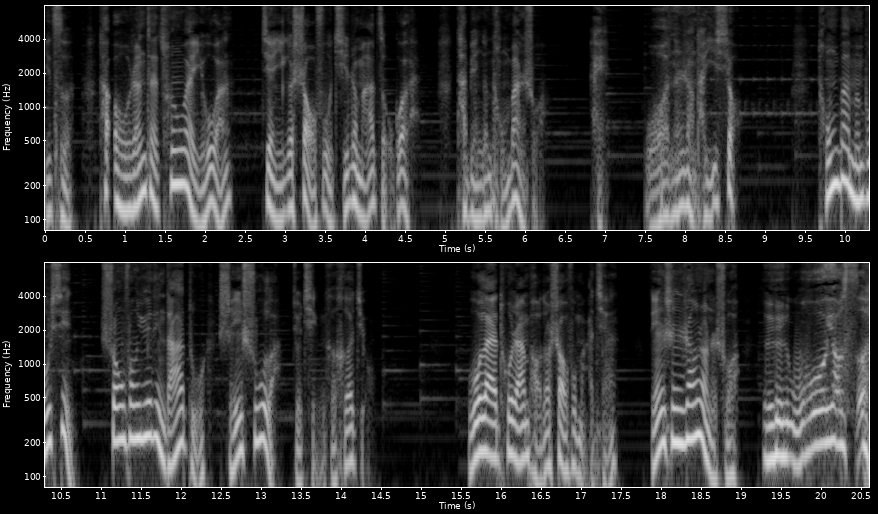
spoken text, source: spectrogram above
一次，他偶然在村外游玩，见一个少妇骑着马走过来，他便跟同伴说：“嘿，我能让他一笑。”同伴们不信，双方约定打赌，谁输了就请客喝酒。无赖突然跑到少妇马前，连声嚷嚷着说：“呃，我要死，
